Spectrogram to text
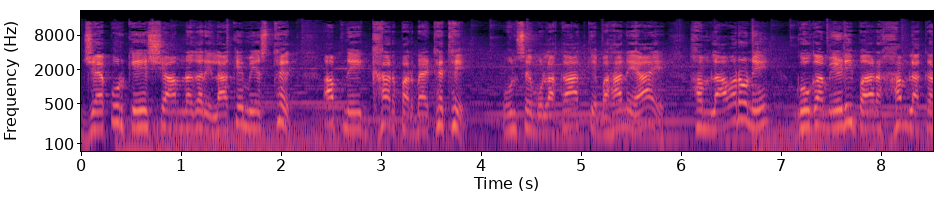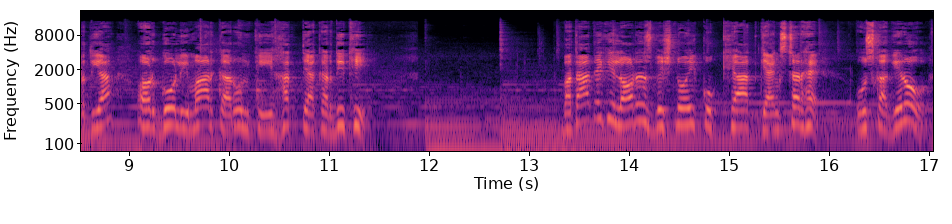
जयपुर के श्यामनगर इलाके में स्थित अपने घर पर बैठे थे। उनसे मुलाकात के बहाने आए हमलावरों ने गोगा मेडी पर हमला कर दिया और गोली मारकर उनकी हत्या कर दी थी। बता दें कि लॉरेंस बिश्नोई कुख्यात गैंगस्टर है। उसका गिरोह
